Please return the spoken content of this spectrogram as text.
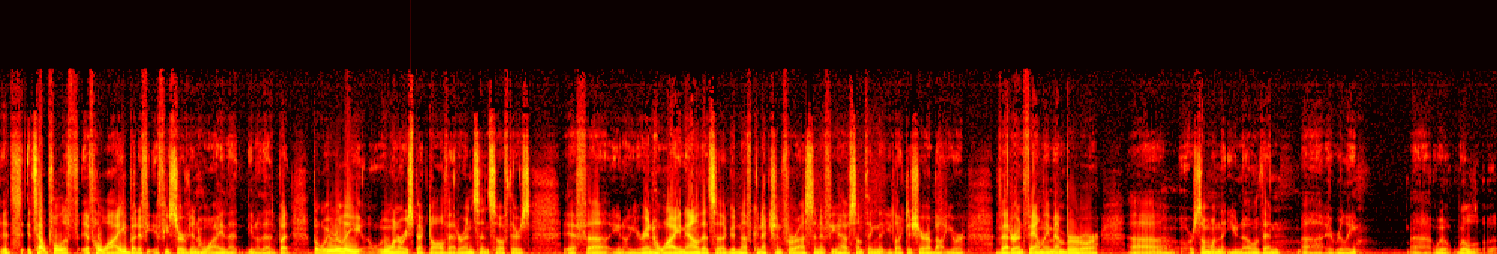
it's it's helpful if, if Hawaii, but if if you served in Hawaii, that you know that. But but we really we want to respect all veterans, and so if there's if uh, you know you're in Hawaii now, that's a good enough connection for us. And if you have something that you'd like to share about your veteran family member or or someone that you know, then it really uh, we'll, we'll uh,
